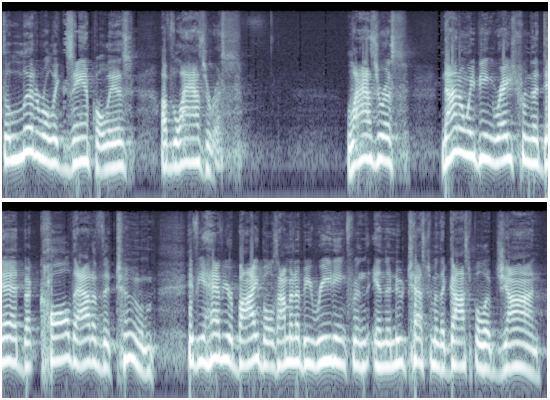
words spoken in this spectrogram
the literal example, is of Lazarus. Lazarus not only being raised from the dead, but called out of the tomb. If you have your Bibles, I'm going to be reading from in the New Testament, the Gospel of John,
